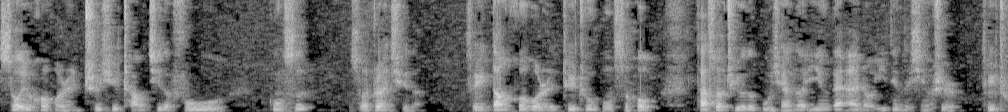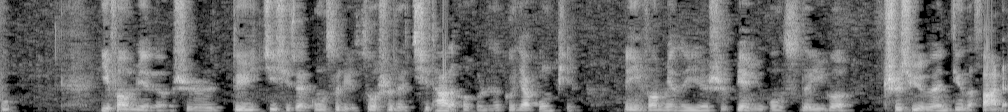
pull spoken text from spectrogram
所有合伙人持续长期的服务公司所赚取的。所以，当合伙人退出公司后，他所持有的股权呢，应该按照一定的形式退出。一方面呢，是对于继续在公司里做事的其他的合伙人更加公平；另一方面呢，也是便于公司的一个持续稳定的发展。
